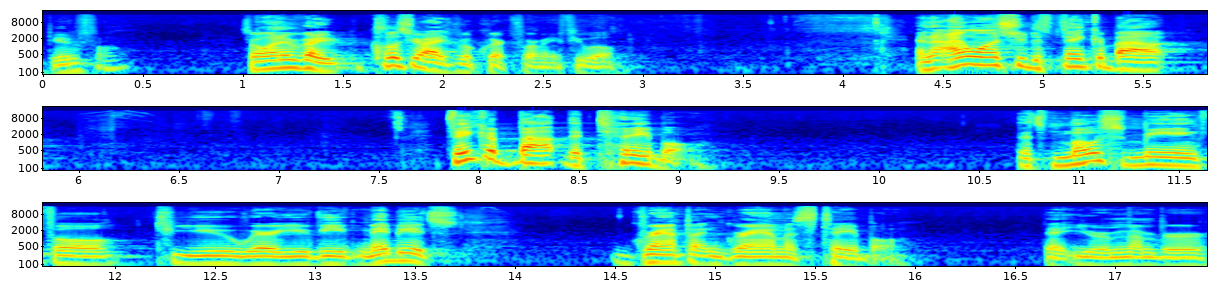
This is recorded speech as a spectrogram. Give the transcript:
Beautiful? So I want everybody, close your eyes real quick for me, if you will. And I want you to think about think about the table that's most meaningful to you where you've eaten. Maybe it's grandpa and grandma's table that you remember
